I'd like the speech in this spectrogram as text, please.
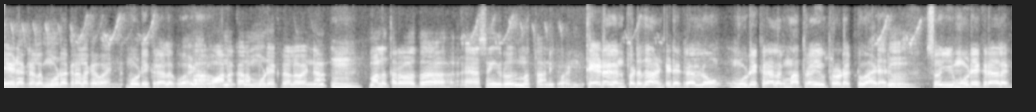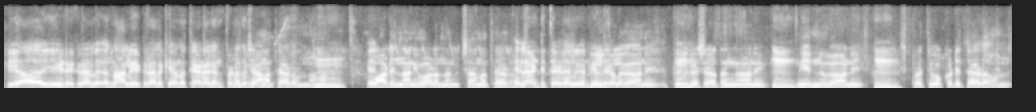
ఏడు ఎకరాలు మూడు ఎకరాలకే వాడినా. మూడు ఎకరాలకు వాడారు వానాకాలం మూడు ఎకరాలు వాడినా. మళ్ళీ తర్వాత యాసంగి రోజు మొత్తానికి వాడినా. తేడా కనపడదా? అంటే ఎకరాల్లో మూడు ఎకరాలకు మాత్రం ఈ ప్రోడక్ట్ వాడారు. సో ఈ మూడు ఎకరాలకి ఆ ఏడు ఎకరాల నాలుగు ఎకరాలకి ఏమైనా తేడా కనపడదా చాలా తేడా మ్మ్. వాడిన దానికి వాడిన దానికి చాలా తేడా. ఎలాంటి తేడాలు పిలకలు కానీ పిలక శాతం కానీ. ఎన్ను కానీ. ప్రతి ఒక్కటి తేడా ఉంది.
